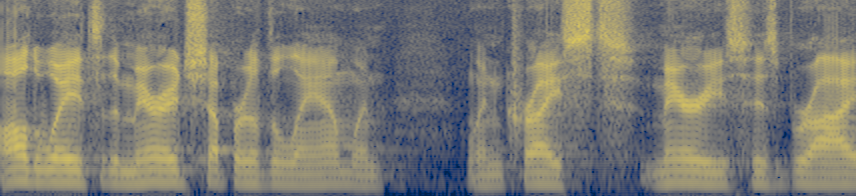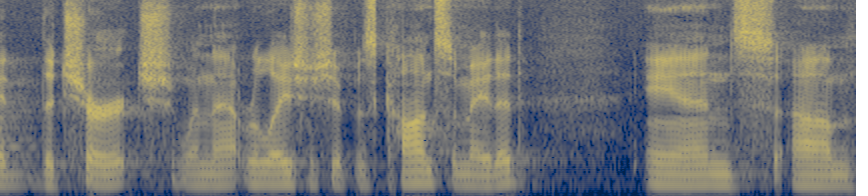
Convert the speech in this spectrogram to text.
all the way to the marriage supper of the Lamb when when Christ marries his bride, the church, when that relationship is consummated. And, um,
